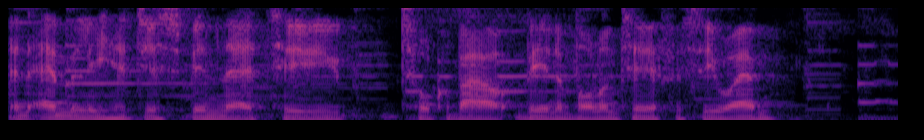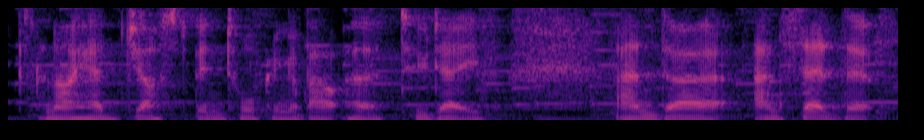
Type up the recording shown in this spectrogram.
and Emily had just been there to talk about being a volunteer for CYM. And I had just been talking about her to Dave, and uh, and said that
